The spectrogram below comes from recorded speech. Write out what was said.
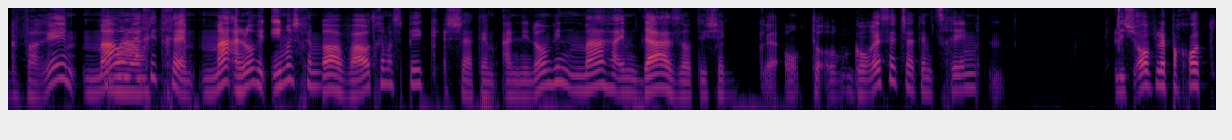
גברים, מה וואו. הולך איתכם? מה, אני לא מבין, אימא שלכם לא אהבה אתכם מספיק, שאתם, אני לא מבין מה העמדה הזאת שגורסת שאתם צריכים לשאוף לפחות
